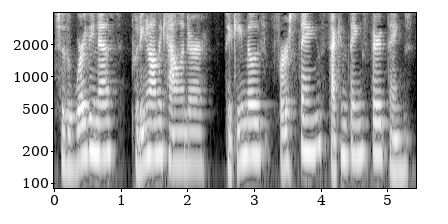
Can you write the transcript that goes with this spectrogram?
So the worthiness, putting it on the calendar, picking those first things, second things, third things,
